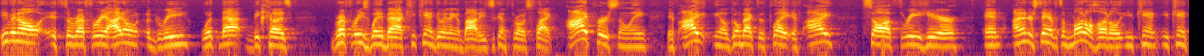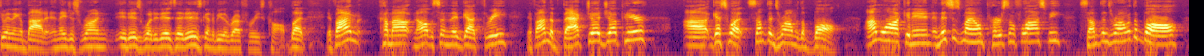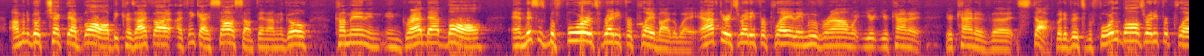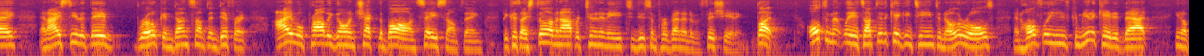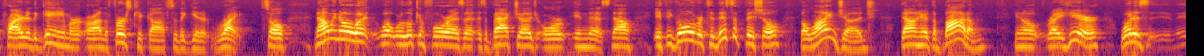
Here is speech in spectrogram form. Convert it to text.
Even though it's the referee, I don't agree with that because referee's way back. He can't do anything about it. He's just going to throw his flag. I personally, if I, you know, going back to the play, if I saw three here and I understand if it's a muddle huddle, you can't, you can't do anything about it. And they just run, it is what it is. It is going to be the referee's call. But if I'm come out and all of a sudden they've got three, if I'm the back judge up here, uh, guess what? Something's wrong with the ball. I'm walking in, and this is my own personal philosophy. Something's wrong with the ball. I'm going to go check that ball because I thought, I think I saw something. I'm going to go come in and, and grab that ball. And this is before it's ready for play, by the way. After it's ready for play, they move around. You're, you're kind of you're kind of uh, stuck. But if it's before the ball's ready for play and I see that they've broke and done something different, I will probably go and check the ball and say something because I still have an opportunity to do some preventative officiating. But ultimately, it's up to the kicking team to know the rules, and hopefully, you've communicated that you know, prior to the game or, or on the first kickoff so they get it right. So now we know what, what we're looking for as a, as a back judge or in this. Now, if you go over to this official, the line judge, down here at the bottom, you know, right here, what is,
